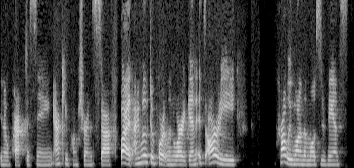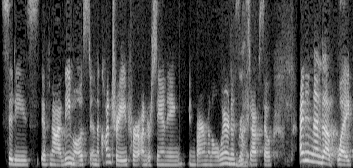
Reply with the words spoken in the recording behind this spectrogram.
you know, practicing acupuncture and stuff. But I moved to Portland, Oregon. It's already probably one of the most advanced cities, if not the most in the country for understanding environmental awareness right. and stuff. So I didn't end up like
